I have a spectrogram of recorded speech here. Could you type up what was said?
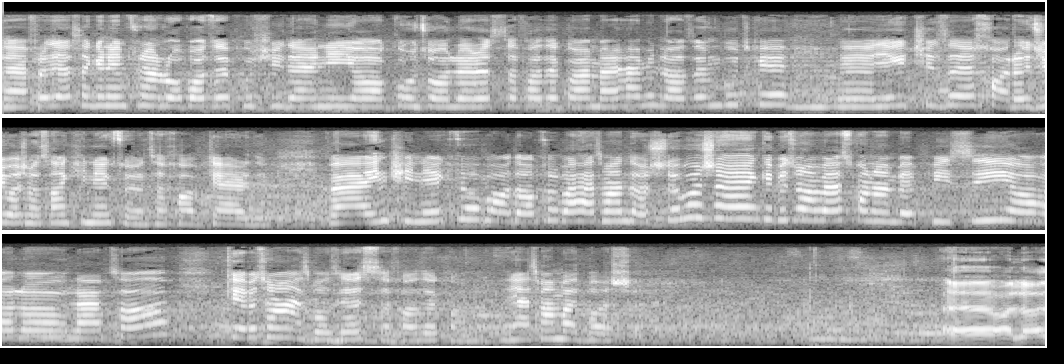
افرادی هستن که نمی‌تونن ربات پوشیدنی یا کنترلر استفاده کنن. برای همین لازم بود که یک چیز خارجی باشه. مثلا کینیکت رو انتخاب کردیم. و این Kinect رو با آداپتور باید حتما داشته باشن که بتونن وصل کنن به PC یا حالا لپتاپ که بتونن از بازی استفاده کنن. یعنی حتما باید باشه. حالا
